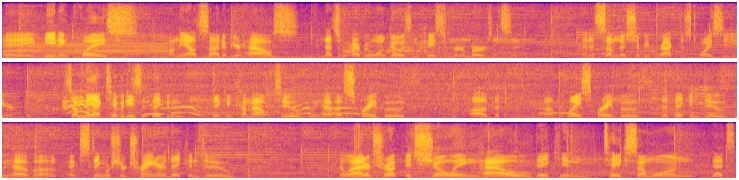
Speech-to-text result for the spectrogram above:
a meeting place on the outside of your house, and that's where everyone goes in case of an emergency. And it's something that should be practiced twice a year. Some of the activities that they can they can come out to, we have a spray booth, uh, the uh, play spray booth that they can do. We have a extinguisher trainer they can do. The ladder truck, it's showing how they can take someone that's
